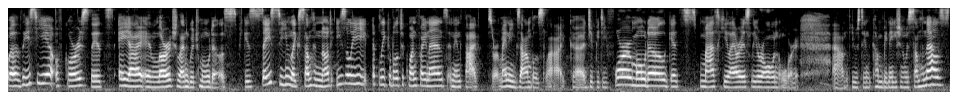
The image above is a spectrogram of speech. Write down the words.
Well, this year, of course, it's AI and large language models because they seem like something not easily applicable to quant finance. And in fact, there are many examples like uh, GPT-4 model gets math hilariously wrong or um, used in combination with something else.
